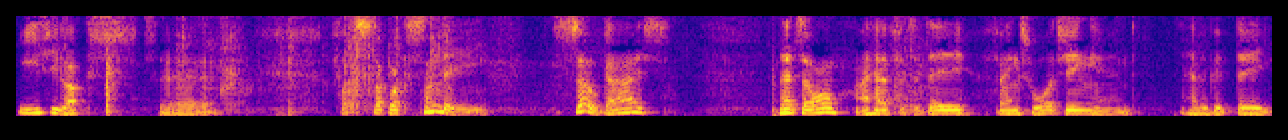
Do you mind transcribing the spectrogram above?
easy locks uh, for Stock Lock Sunday so guys, that's all I have for today. Thanks for watching and have a good day.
